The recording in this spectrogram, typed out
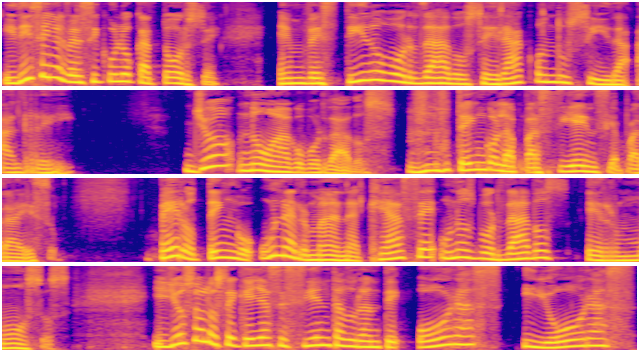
Y dice en el versículo 14, en vestido bordado será conducida al rey. Yo no hago bordados, no tengo la paciencia para eso, pero tengo una hermana que hace unos bordados hermosos y yo solo sé que ella se sienta durante horas y horas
